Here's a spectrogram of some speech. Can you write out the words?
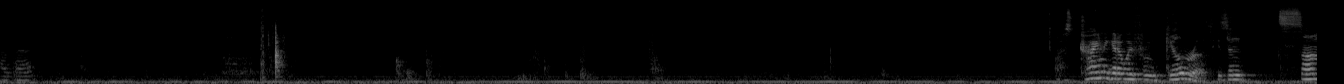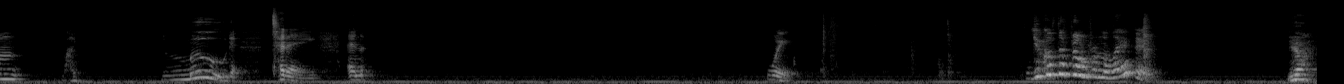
about that. I was trying to get away from Gilruth. He's in some like mood today, and wait, you got the film from the landing. Yeah.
